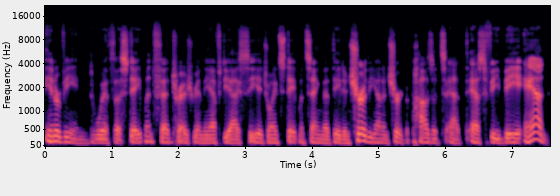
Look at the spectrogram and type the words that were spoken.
intervened with a statement, Fed Treasury and the FDIC, a joint statement saying that they'd insure the uninsured deposits at SVB and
